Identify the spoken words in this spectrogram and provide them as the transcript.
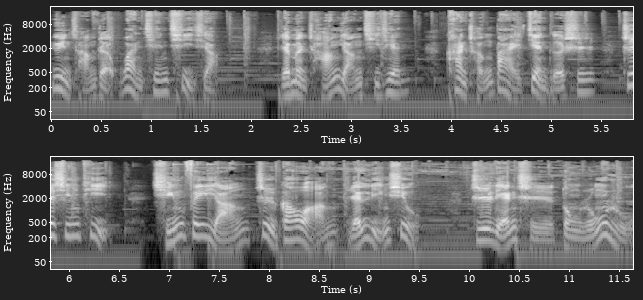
蕴藏着万千气象，人们徜徉其间，看成败，见得失，知兴替，情飞扬，志高昂，人灵秀，知廉耻，懂荣辱，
